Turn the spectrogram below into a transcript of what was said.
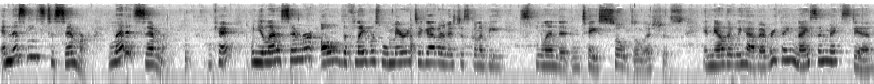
And this needs to simmer. Let it simmer. Okay? When you let it simmer, all the flavors will marry together and it's just going to be splendid and taste so delicious. And now that we have everything nice and mixed in,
